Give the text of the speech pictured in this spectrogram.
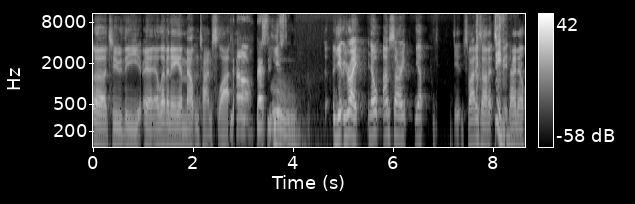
uh, to the uh, 11 a.m. Mountain Time slot. No, that's the Houston. Yeah, you're right. Nope, I'm sorry. Yep, Spotty's on it. David. I know.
